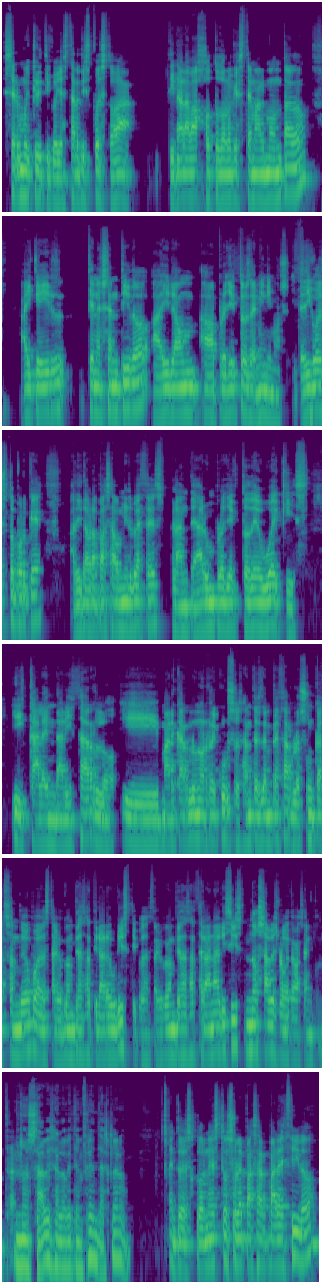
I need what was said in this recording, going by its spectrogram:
ser muy crítico y estar dispuesto a tirar abajo todo lo que esté mal montado, hay que ir tiene sentido a ir a, a, proyectos de mínimos. Y te digo esto porque a ti te habrá pasado mil veces plantear un proyecto de UX y calendarizarlo y marcarle unos recursos antes de empezarlo es un cachondeo, pues hasta que tú empiezas a tirar heurísticos, hasta que tú empiezas a hacer análisis, no sabes lo que te vas a encontrar. No sabes a lo que te enfrentas, claro. Entonces, con esto suele pasar parecido,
